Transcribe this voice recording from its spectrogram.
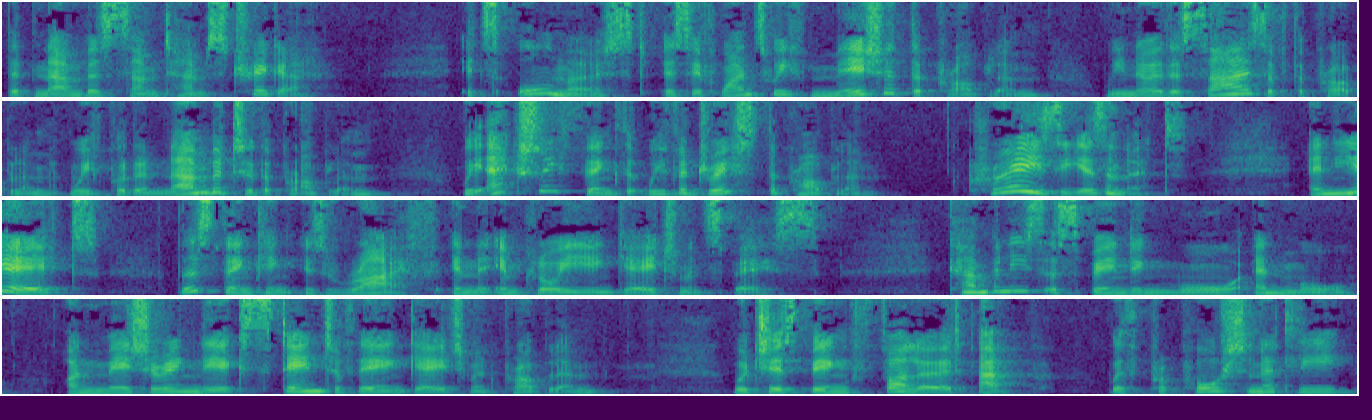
that numbers sometimes trigger. It's almost as if once we've measured the problem, we know the size of the problem, we've put a number to the problem, we actually think that we've addressed the problem. Crazy, isn't it? And yet, this thinking is rife in the employee engagement space. Companies are spending more and more on measuring the extent of their engagement problem, which is being followed up with proportionately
